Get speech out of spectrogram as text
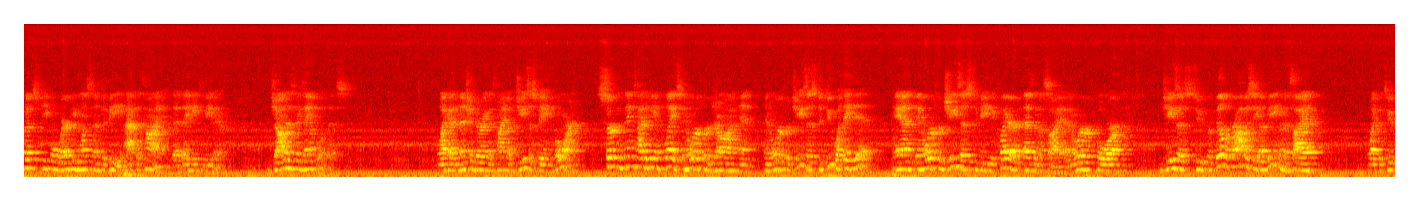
puts people where he wants them to be at the time that they need to be there. John is an example of this like I mentioned during the time of Jesus being born, certain things had to be in place in order for John and in order for Jesus to do what they did. And in order for Jesus to be declared as the Messiah, in order for Jesus to fulfill the prophecy of being the Messiah, like the two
